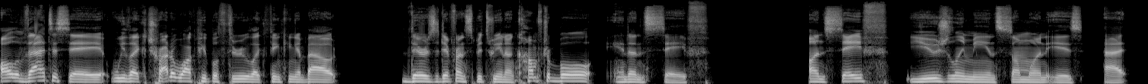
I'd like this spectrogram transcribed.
all of that to say, we like try to walk people through like thinking about there's a difference between uncomfortable and unsafe. Unsafe usually means someone is at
